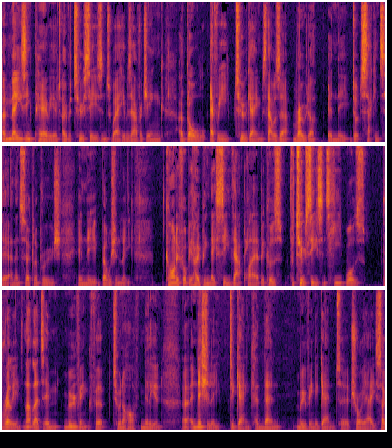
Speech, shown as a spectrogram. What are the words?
amazing period over two seasons where he was averaging a goal every two games. That was at Roda in the Dutch second tier and then Cercle Bruges in the Belgian league. Cardiff will be hoping they see that player because for two seasons he was brilliant. And that led to him moving for two and a half million uh, initially to Genk and then moving again to Troyes. So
